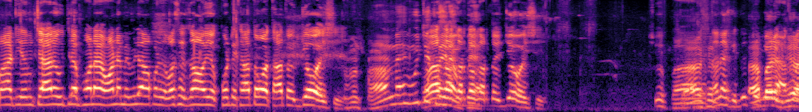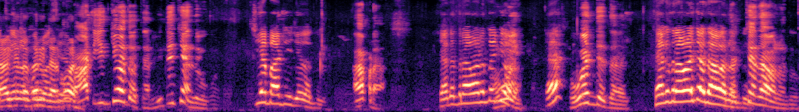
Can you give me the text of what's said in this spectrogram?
પાટી તમે ચારે ઉતરા ફોન આવ્યો અને મેં આપણે વસે જાઓ એ ખોટી થાતો થાતો ગયો હોય છે. પણ ભાર નહીં ઉચિત જ નહીં કરતો કરતો ગયો હોય છે. શું ભાવ? તને કીધું તું જે જ ગયો તો તાર લીધે ક્યાં જવું છે પાટી જતો તો આપડા શાકત્રા આવવાનો તો ગયો? હે? હોય જ દેતા શાકત્રા વાળા ક્યાં આવવાનું હતું? ક્યાં આવવાનો હતું?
